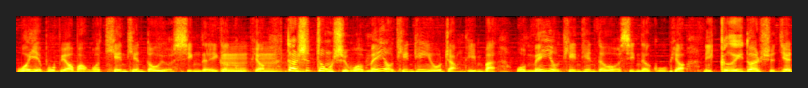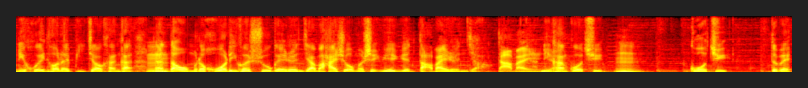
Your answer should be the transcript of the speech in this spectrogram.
我也不标榜我天天都有新的一个股票。嗯嗯、但是纵使我没有天天有涨停板，我没有天天都有新的股票，你隔一段时间你回头来比较看看，嗯、难道我们的获利会输给人家吗？还是我们是远远打败人家？打败人家？你看过去，嗯，国巨对不对？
